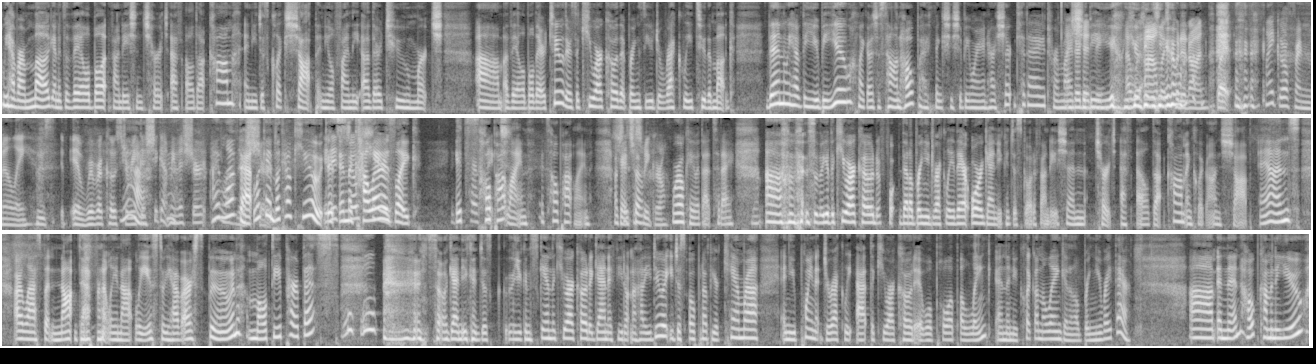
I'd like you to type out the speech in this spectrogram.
We have our mug and it's available at foundationchurchfl.com. And you just click shop and you'll find the other two merch um, available there too. There's a QR code that brings you directly to the mug. Then we have the UBU. Like I was just telling Hope, I think she should be wearing her shirt today to remind I her to be, be. U- I, w- I almost put it on, but my girlfriend Millie, who's a River Costa Yeah. Rica, she got me this shirt. I love this that. Look at look how cute. It is and the so color cute. is like it's, Hope perfect. Hotline. It's Hope Hotline. Okay, Such a so sweet girl. we're okay with that today. Um, so we have the QR code for, that'll bring you directly there, or again, you can just go to foundationchurchfl.com and click on shop. And our last but not definitely not least, we have our spoon, multi-purpose. Whoop, whoop. And so again, you can just you can scan the QR code. Again, if you don't know how to do it, you just open up your camera and you point it directly at the QR code. It will pull up a link, and then you click on the link, and it'll bring you right there. Um, and then Hope coming to you.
